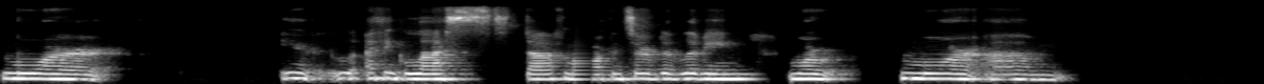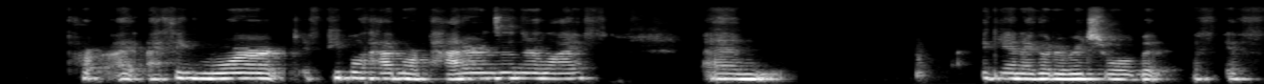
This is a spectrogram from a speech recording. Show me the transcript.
more. You know, I think less stuff, more conservative living, more more. Um, I, I think more if people had more patterns in their life, and again i go to ritual but if, if,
